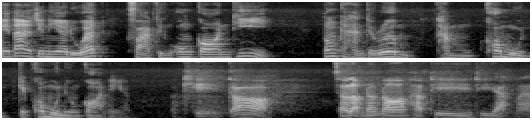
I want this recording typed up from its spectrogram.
Data Engineer หรือว่าฝากถึงองค์กรที่ต้องการจะเริ่มทำข้อมูล เก็บข้อมูลในองค์กรอะไรเงี้ยครับโอเค ก็สำหรับน้องๆครับที่ที่อยากมา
